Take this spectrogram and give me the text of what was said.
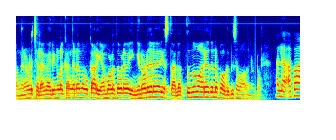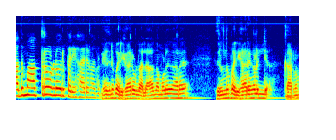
അങ്ങനെയുള്ള ചില കാര്യങ്ങളൊക്കെ അങ്ങനെ നമുക്ക് അറിയാൻ പാടാത്ത പല ഇങ്ങനെയുള്ള ചില കാര്യം സ്ഥലത്തുനിന്ന് മാറിയാൽ തന്നെ പകുതി സമാധാനം ഉണ്ടാവും. അല്ല അപ്പോൾ അത് മാത്രമുള്ള ഒരു പരിഹാരം ഇതിന് പരിഹാരമുള്ളൂ. അല്ലാതെ നമ്മൾ വേറെ ഇതിനൊന്നും പരിഹാരങ്ങളില്ല. കാരണം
